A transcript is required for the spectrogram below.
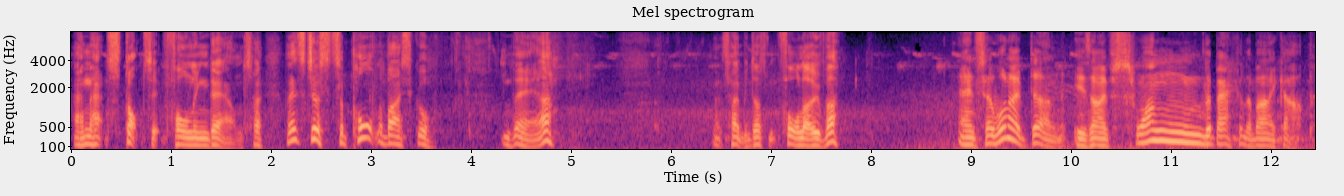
and that stops it falling down. So let's just support the bicycle there. Let's hope it doesn't fall over. And so what I've done is I've swung the back of the bike up,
